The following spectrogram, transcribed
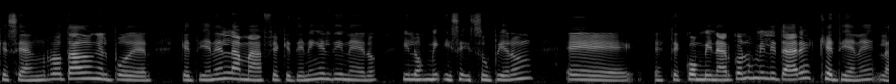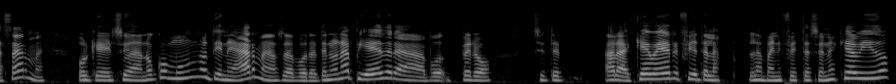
que se han rotado en el poder, que tienen la mafia, que tienen el dinero y, los, y se supieron eh, este, combinar con los militares que tienen las armas. Porque el ciudadano común no tiene armas, o sea, podrá tener una piedra, pero si te... Ahora, hay que ver, fíjate, las, las manifestaciones que ha habido,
